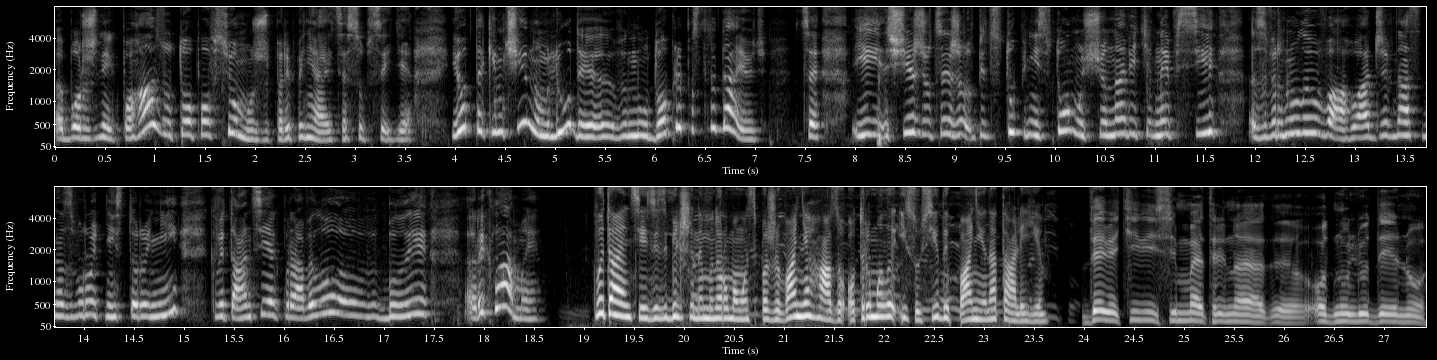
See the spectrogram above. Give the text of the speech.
е, боржник по газу, то по всьому ж припиняється субсидія. І от таким чином люди ну, добре пострадають. Це і ще ж це ж підступність в тому, що навіть не всі звернули увагу, адже в нас на зворотній стороні квитанції, як правило, були реклами. Квитанції зі збільшеними нормами споживання газу отримали і сусіди пані Наталії. 9,8 метрів на е, одну людину,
